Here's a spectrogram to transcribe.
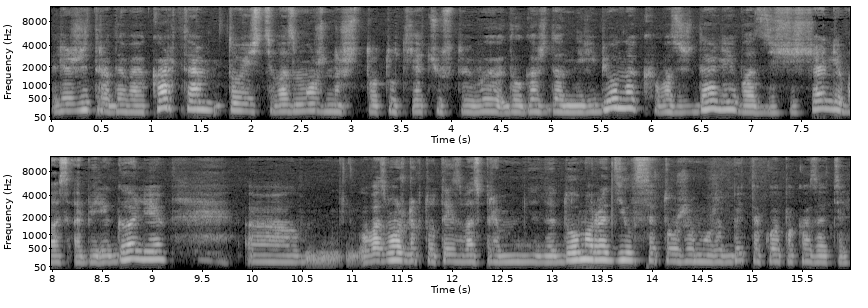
лежит родовая карта. То есть, возможно, что тут я чувствую, вы долгожданный ребенок, вас ждали, вас защищали, вас оберегали. Э, возможно, кто-то из вас прям дома родился, тоже может быть такой показатель.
